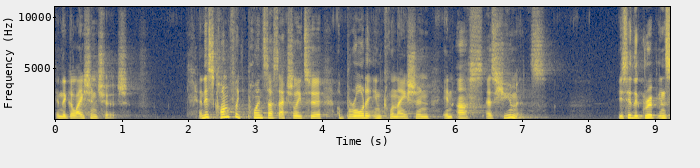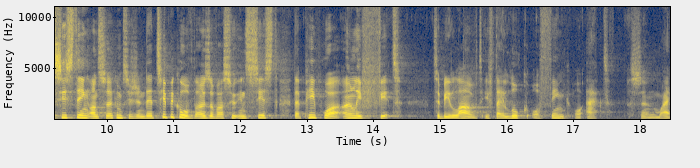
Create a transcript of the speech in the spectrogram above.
in the Galatian church. And this conflict points us actually to a broader inclination in us as humans. You see, the group insisting on circumcision, they're typical of those of us who insist that people are only fit to be loved if they look or think or act a certain way.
